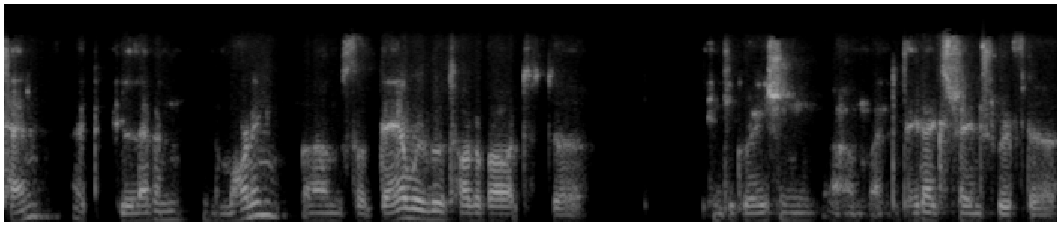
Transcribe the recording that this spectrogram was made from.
10 at 11 in the morning. Um, so there we will talk about the integration um, and data exchange with the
